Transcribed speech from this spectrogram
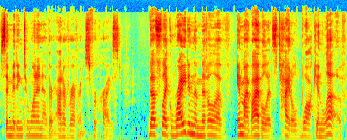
submitting to one another out of reverence for Christ. That's like right in the middle of, in my Bible, it's titled Walk in Love,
